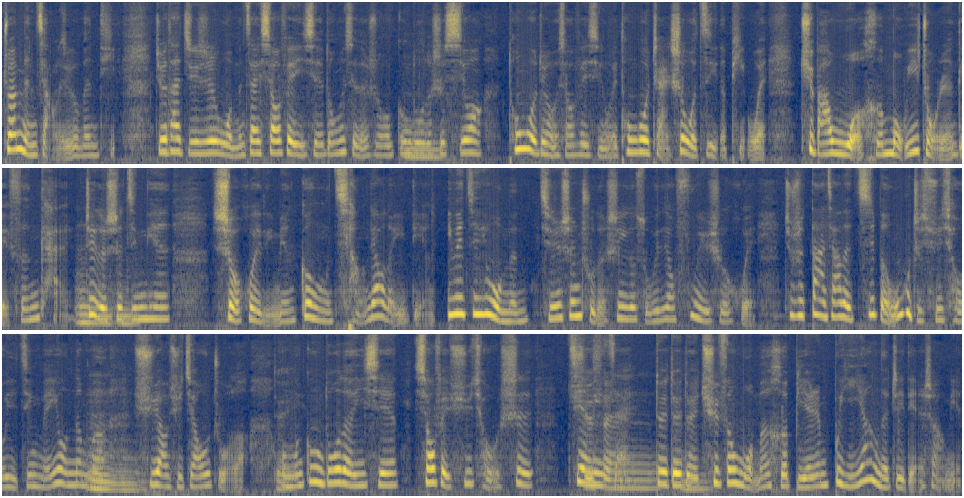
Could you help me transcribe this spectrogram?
专门讲了这个问题，就是它其实我们在消费一些东西的时候，更多的是希望通过这种消费行为，通过展示我自己的品味，去把我和某一种人给分开。这个是今天社会里面更强调的一点。因为今天我们其实身处的是一个所谓的叫富裕社会，就是大家的基本物质需求已经没有那么需要去焦灼了。我们更多的一些消费需求是建立在对对对区分我们和别人不一样的这点上面。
